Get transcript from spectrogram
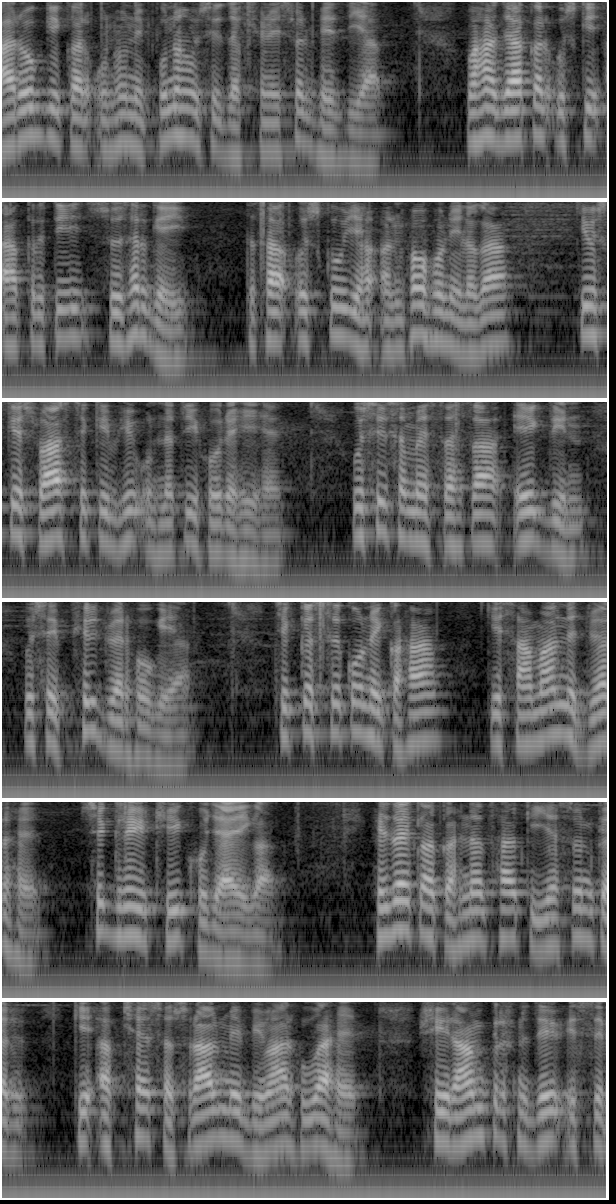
आरोग्य कर उन्होंने पुनः उसे दक्षिणेश्वर भेज दिया। वहाँ जाकर उसकी आकृति सुधर गई तथा उसको यह अनुभव होने लगा कि उसके स्वास्थ्य की भी उन्नति हो रही है। उसी समय सहसा एक दिन उसे फिर ज्वर हो गया। चिकित्सकों ने कहा कि सामान्य ज्वर है, शीघ्र ही ठीक हो जाएगा। हृदय का कहना था कि यह सुनकर कि अक्षय ससुराल में बीमार हुआ है श्री रामकृष्ण देव इससे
